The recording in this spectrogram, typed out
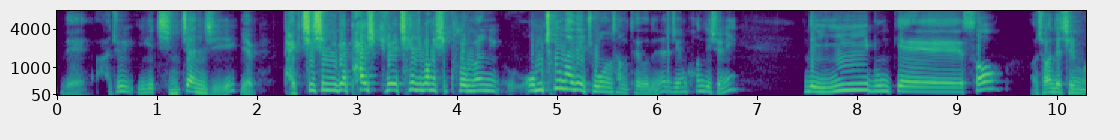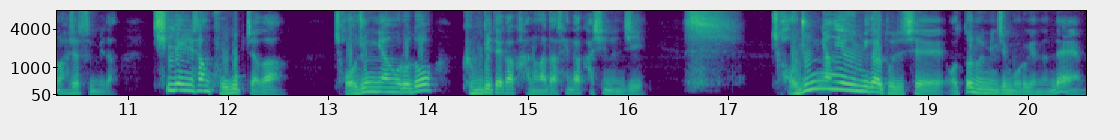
네, 아주 이게 진짜인지 예, 176에 80kg에 체지방 10%면 엄청나게 좋은 상태거든요. 지금 컨디션이. 근데 이분께서 저한테 질문을 하셨습니다. 7년 이상 고급자가 저중량으로도 근비대가 가능하다 생각하시는지 저중량의 의미가 도대체 어떤 의미인지 모르겠는데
